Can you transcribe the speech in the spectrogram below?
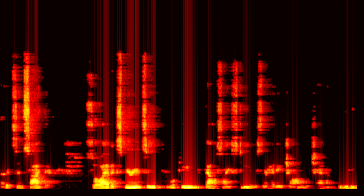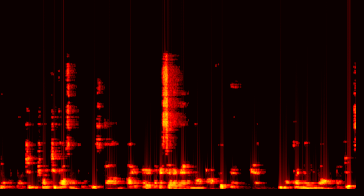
that it's inside there. So I have experience in working with Dallas ISD, who was their head HR, which had a billion dollar budget and 22,000 employees. Um, I, I, like I said, I ran a nonprofit that ballot budgets.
